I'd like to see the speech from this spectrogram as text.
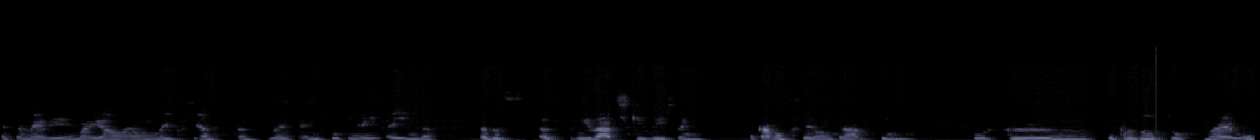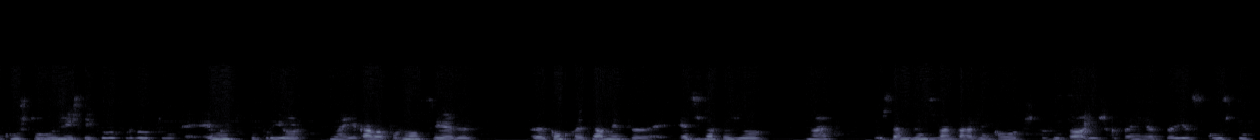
essa média em Baião é 1,5%, portanto é, é muito pouquinho ainda. As acessibilidades que existem acabam por ser um entrave, sim, porque hum, o produto, não é? o custo logístico do produto é, é muito superior não é? e acaba por não ser eh, concorrencialmente é desvantajoso, não é? Estamos em desvantagem com outros territórios que têm esse, esse custo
